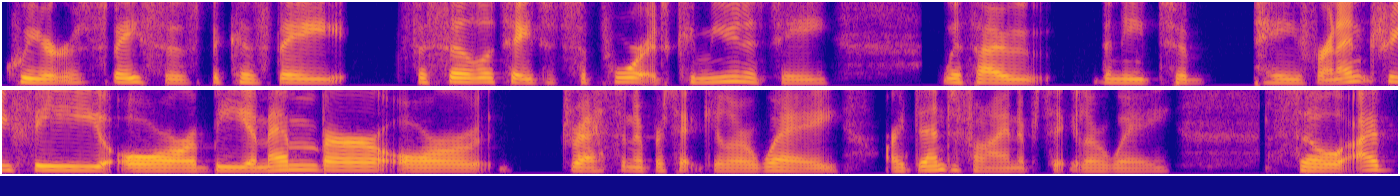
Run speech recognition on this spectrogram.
queer spaces because they facilitated, supported community without the need to pay for an entry fee or be a member or dress in a particular way or identify in a particular way. So I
